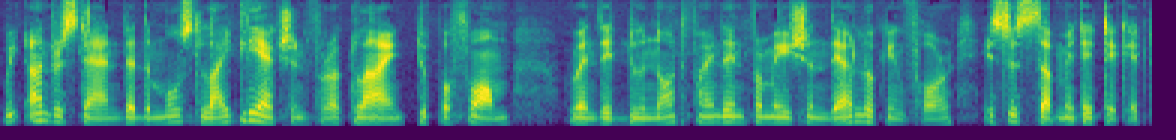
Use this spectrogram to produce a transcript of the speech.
We understand that the most likely action for a client to perform when they do not find the information they are looking for is to submit a ticket.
